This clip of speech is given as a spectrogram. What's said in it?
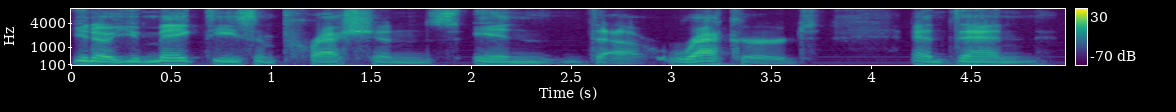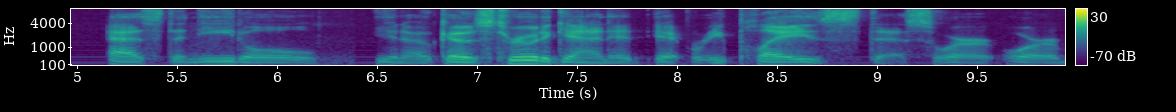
you know, you make these impressions in the record, and then as the needle you know goes through it again it it replays this or or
